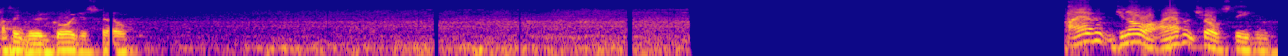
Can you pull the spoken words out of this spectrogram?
I think you're a gorgeous girl. I haven't, do you know what? I haven't trolled Stephen.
